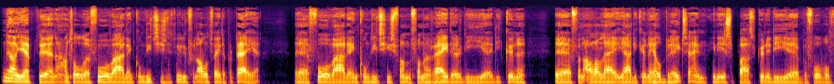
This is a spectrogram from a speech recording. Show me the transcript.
Nou, je hebt eh, een aantal eh, voorwaarden en condities natuurlijk van alle tweede partijen. Eh, voorwaarden en condities van, van een rijder, die, die kunnen van allerlei, ja, die kunnen heel breed zijn. In de eerste plaats kunnen die bijvoorbeeld,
